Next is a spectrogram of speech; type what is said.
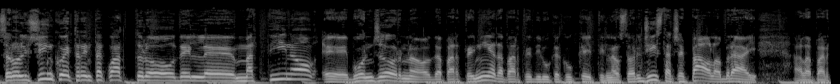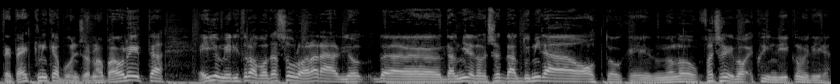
Sono le 5.34 del mattino, eh, buongiorno da parte mia, da parte di Luca Cucchetti, il nostro regista, c'è Paola Brai alla parte tecnica, buongiorno Paoletta e io mi ritrovo da solo alla radio da, dal, 1900, dal 2008 che non lo facevo e quindi come dire...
